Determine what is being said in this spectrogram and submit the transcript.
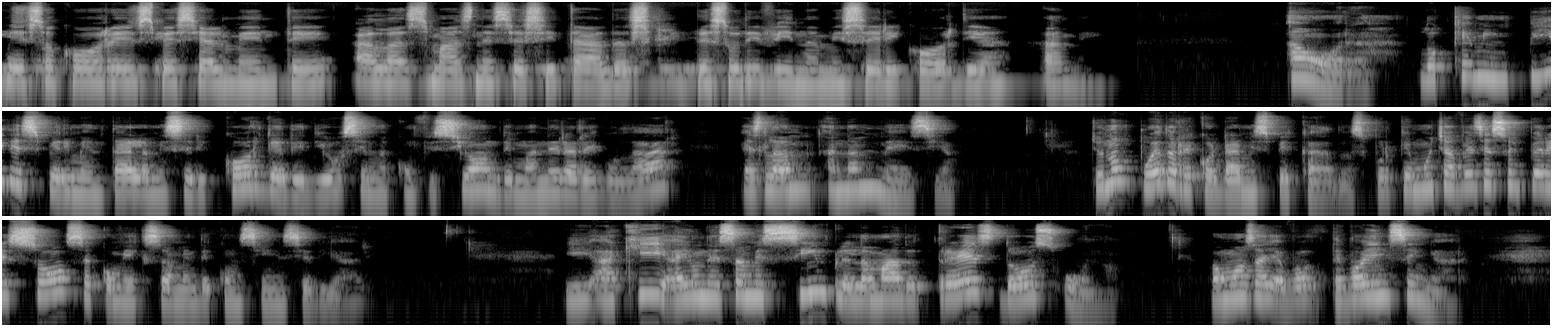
y socorre especialmente a las más necesitadas de su divina misericordia. Amén. Ahora, lo que me impide experimentar la misericordia de Dios en la confesión de manera regular es la anamnesia. Yo no puedo recordar mis pecados porque muchas veces soy perezosa con mi examen de conciencia diario. Y aquí hay un examen simple llamado 321. Vamos allá, te voy a enseñar.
